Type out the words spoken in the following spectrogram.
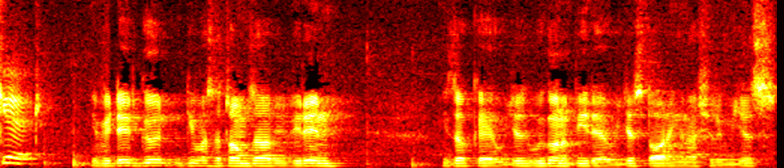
Good. If we did good, give us a thumbs up. If we didn't, it's okay. We just we're gonna be there. We're just starting and actually we're just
